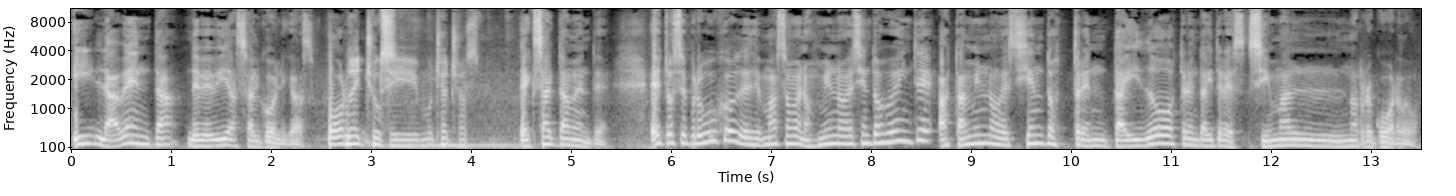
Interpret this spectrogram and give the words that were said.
y la venta de bebidas alcohólicas. Por, No hay muchachos. Exactamente. Esto se produjo desde más o menos 1920 hasta 1932-33, si mal no recuerdo.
